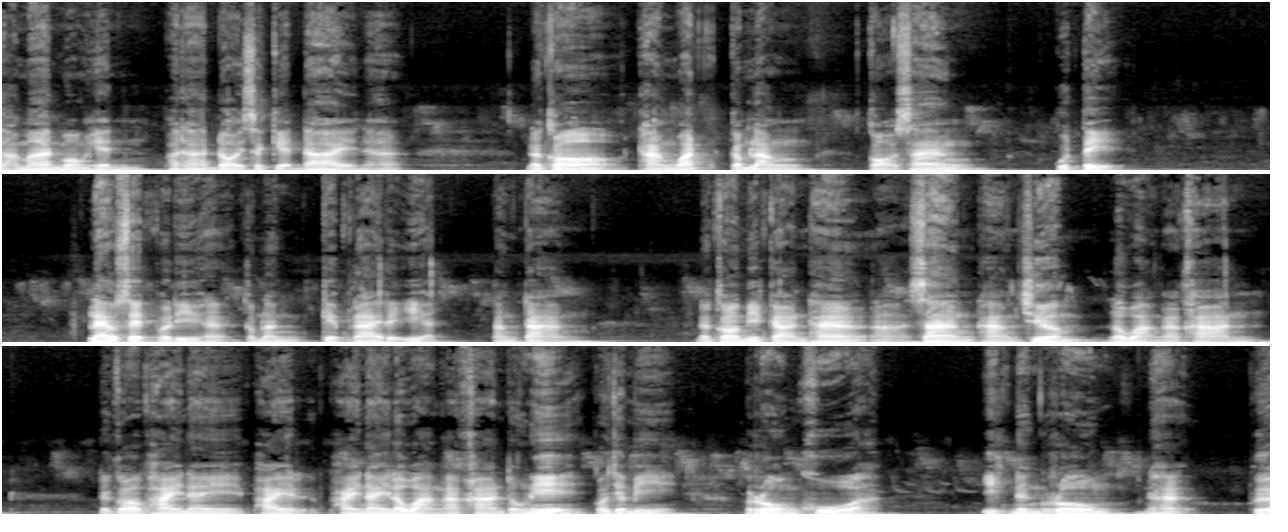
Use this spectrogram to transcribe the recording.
สามารถมองเห็นพระธาตุดอยสะเก็ดได้นะฮะแล้วก็ทางวัดกำลังก่อสร้างกุฏิ แล้วเสร็จพอดีฮะกำลังเก็บรายละเอียดต่างๆ แล้วก็มีการท่าสร้างทางเชื่อมระหว่างอาคาร แล้วก็ภายในภายภายในระหว่างอาคารตรงนี้ก็จะมีโรงครัวอีกหนึ่งโรงนะฮะเพื่อ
